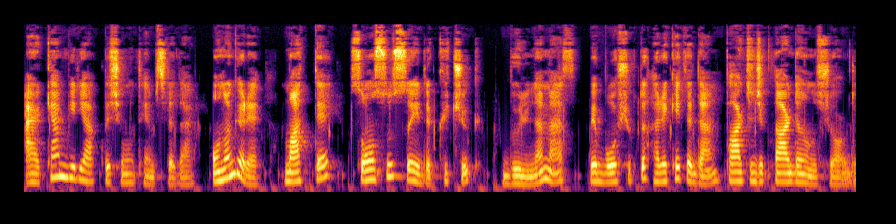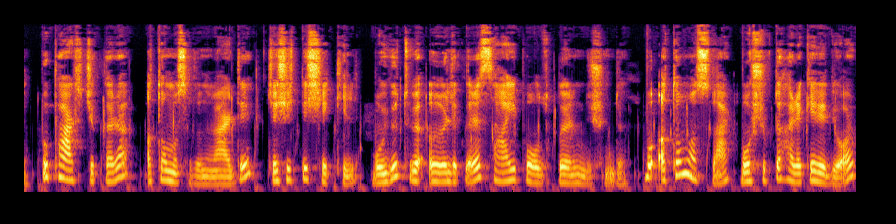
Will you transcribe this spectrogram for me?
erken bir yaklaşımı temsil eder. Ona göre madde sonsuz sayıda küçük, bölünemez ve boşlukta hareket eden parçacıklardan oluşuyordu. Bu parçacıklara atomos adını verdi. Çeşitli şekil, boyut ve ağırlıklara sahip olduklarını düşündü. Bu atomoslar boşlukta hareket ediyor,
